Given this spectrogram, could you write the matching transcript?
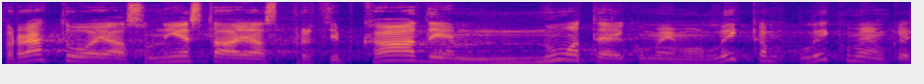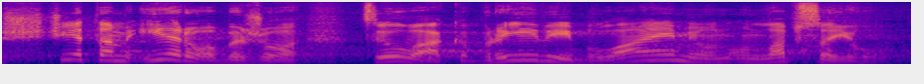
pretojās un iestājās pret jebkādiem noteikumiem un likumiem, kas šķietami ierobežo cilvēka brīvību, laimi un, un labsajūtu.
